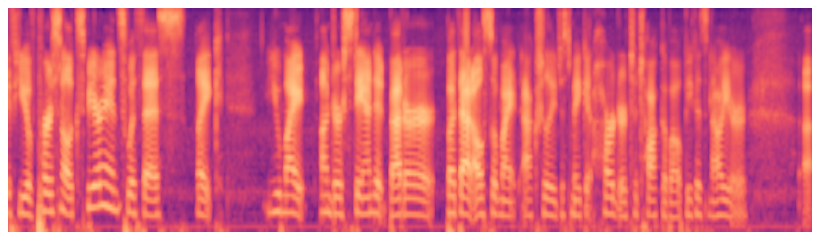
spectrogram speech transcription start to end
if you have personal experience with this, like you might understand it better, but that also might actually just make it harder to talk about because now you're uh,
